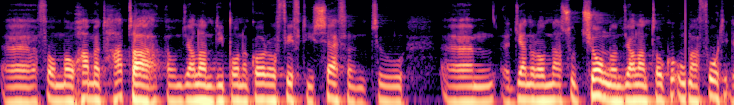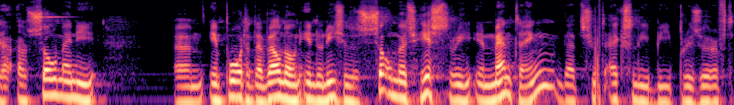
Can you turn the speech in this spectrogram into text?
uh, from Mohammed Hatta on Jalan Diponegoro 57 to um, General Nasution on Jalan Teuku Umar 40. There are so many um, important and well-known Indonesians. There's so much history in Menteng that should actually be preserved.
